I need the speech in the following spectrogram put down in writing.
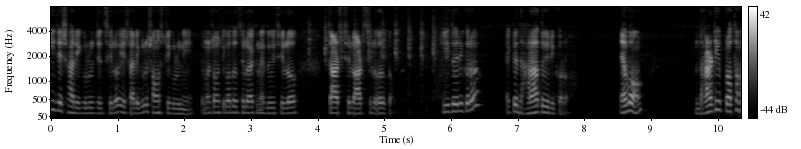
এই যে সারিগুলো যে ছিল, এই সারিগুলো সমষ্টিগুলো নিয়ে। তোমার সমষ্টি কত ছিল? এখানে দুই ছিল, চার ছিল, আট ছিল, ওরকম। কী তৈরি করো? একটি ধারা তৈরি করো। এবং ধারাটির প্রথম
